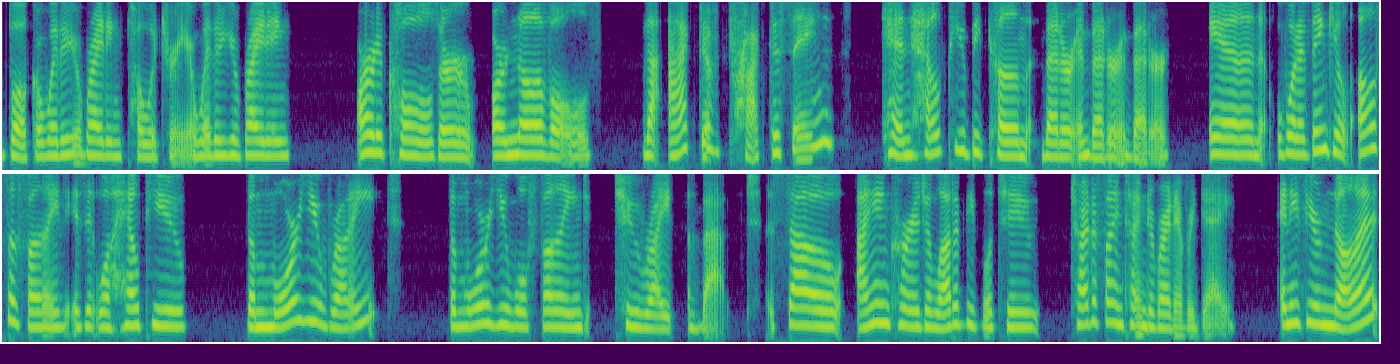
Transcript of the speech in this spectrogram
book or whether you're writing poetry or whether you're writing articles or or novels, the act of practicing can help you become better and better and better. And what I think you'll also find is it will help you the more you write, the more you will find to write about. So I encourage a lot of people to try to find time to write every day. And if you're not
